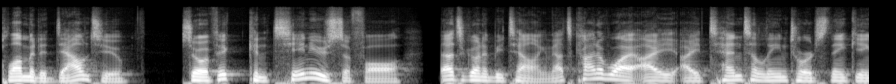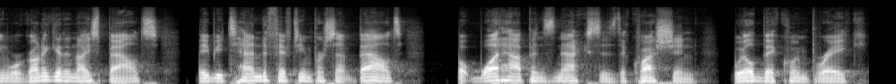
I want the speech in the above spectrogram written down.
plummeted down to. So if it continues to fall, that's going to be telling. That's kind of why I, I tend to lean towards thinking we're going to get a nice bounce, maybe 10 to 15% bounce. But what happens next is the question will Bitcoin break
